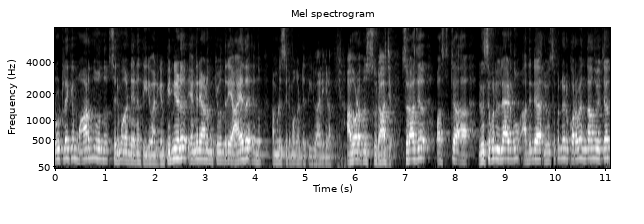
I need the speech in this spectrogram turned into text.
റൂട്ടിലേക്ക് മാറുന്നു എന്ന് സിനിമ കണ്ട് തന്നെ തീരുമാനിക്കണം. പിന്നീട് എങ്ങനെയാണ് മുഖ്യമന്ത്രി ആയത് എന്നും നമ്മൾ സിനിമ കണ്ട് തീരുമാനിക്കണം. അതോടൊപ്പം സുരാജ്. സുരാജ് ഫസ്റ്റ് ലൂസിഫറിലില്ലായിരുന്നു അതിന്റെ ലൂസിഫറിന്റെ ഒരു കുറവ് എന്താണെന്ന് വെച്ചാൽ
